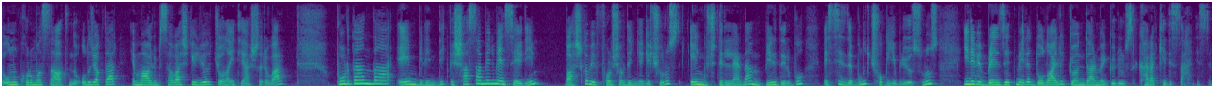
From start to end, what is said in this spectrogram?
ve onun koruması altında olacaklar. E malum savaş geliyor. John'a ihtiyaçları var. Buradan da en bilindik ve şahsen benim en sevdiğim başka bir foreshadowing'e geçiyoruz. En güçlü delillerden biridir bu ve siz de bunu çok iyi biliyorsunuz. Yine bir benzetme ile dolaylı gönderme görüyoruz. Kara kedi sahnesi.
